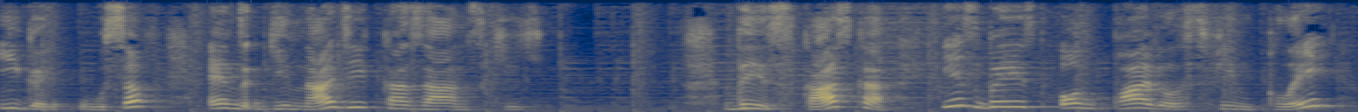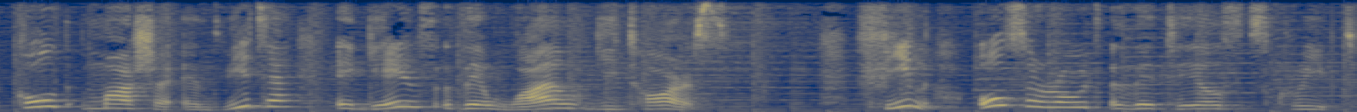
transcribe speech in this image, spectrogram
Igor Usov and Gennady Kazansky. This сказка is based on Pavel Sfin play called Masha and Vita Against the Wild Guitars. Finn also wrote the tale's script.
